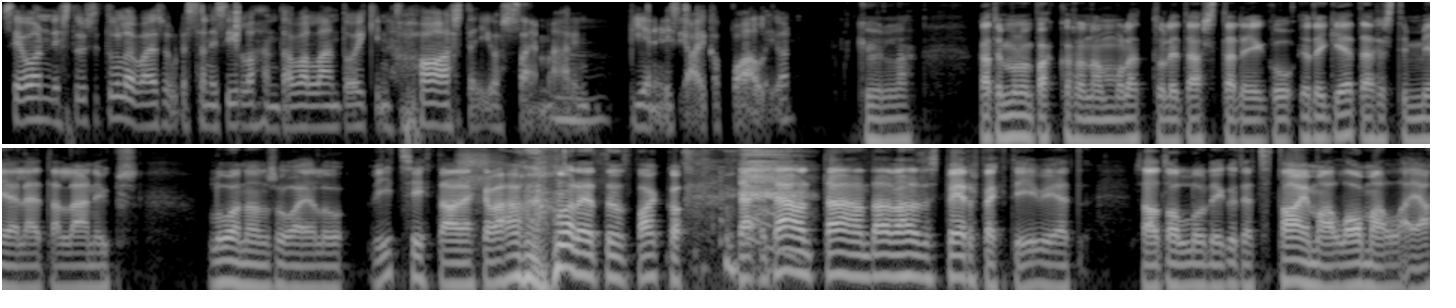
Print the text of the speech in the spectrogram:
se onnistuisi tulevaisuudessa, niin silloinhan tavallaan toikin haaste jossain määrin mm. pienenisi aika paljon. Kyllä. Kati, minun on pakko sanoa, mulle tuli tästä niin kuin jotenkin etäisesti mieleen tällainen yksi luonnonsuojelu. Vitsi, tämä on ehkä vähän monettu, mutta pakko. Tämä on, tää on, tää on vähän tästä perspektiiviä, että sä oot ollut niin kuin, että Taimaan lomalla ja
